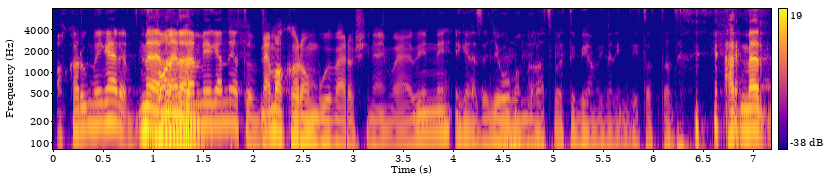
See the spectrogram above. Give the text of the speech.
akarunk még erre? Nem, Van nem, ebben nem. még ennél több? Nem akarom bulváros irányba elvinni. Igen, ez egy jó gondolat volt, Tibi, amivel indítottad. Hát mert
